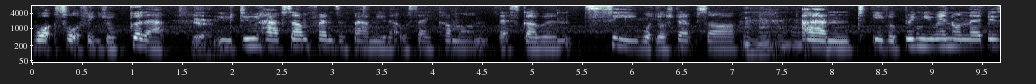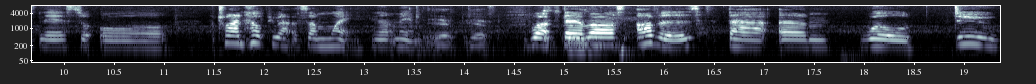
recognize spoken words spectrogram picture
what sort of things you're good at. Yeah. You do have some friends and family that will say, "Come on, let's go and see what your strengths are," hmm hmm and either bring you in on their business or try and help you out in some way. You know what I mean? Yeah. Yeah. But That's there crazy. are others that um, will do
